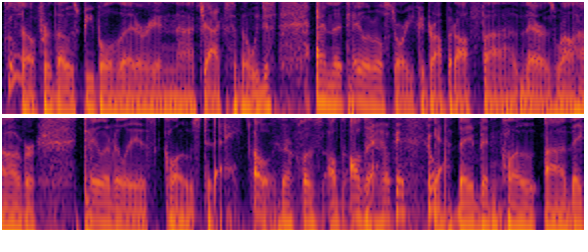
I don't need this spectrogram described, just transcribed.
cool. So for those people that are in uh, Jacksonville, we just and the Taylorville store, you could drop it off uh, there as well. However, Taylorville is closed today. oh, they're closed all, all day. Okay, cool. Yeah, they've been closed. Uh, they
